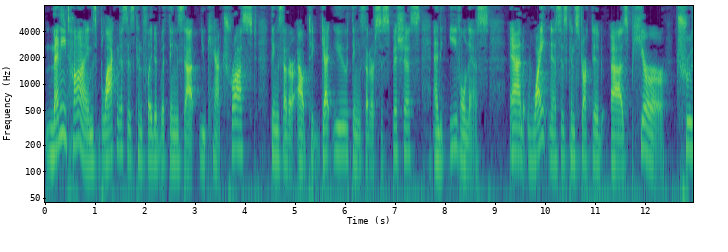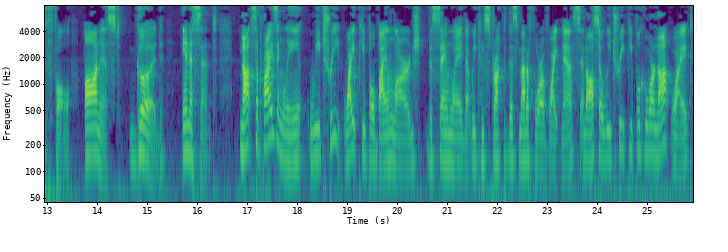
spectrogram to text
many times blackness is conflated with things that you can't trust, things that are out to get you, things that are suspicious, and evilness. And whiteness is constructed as pure, truthful, honest, good, innocent. Not surprisingly, we treat white people by and large the same way that we construct this metaphor of whiteness, and also we treat people who are not white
